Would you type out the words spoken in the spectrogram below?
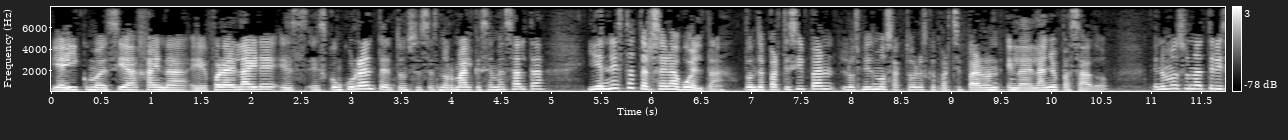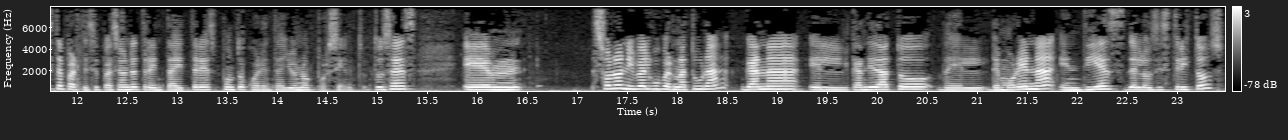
y ahí, como decía Jaina, eh, fuera del aire es, es concurrente, entonces es normal que sea más alta. Y en esta tercera vuelta, donde participan los mismos actores que participaron en la del año pasado, tenemos una triste participación de 33.41%. Entonces, eh, solo a nivel gubernatura gana el candidato de Morena en 10 de los distritos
